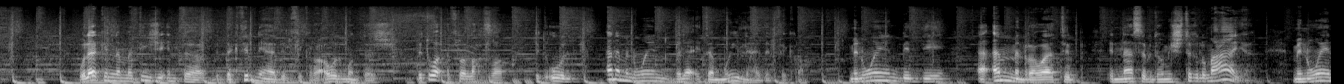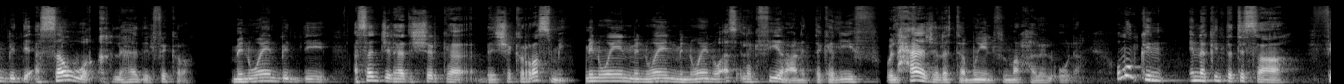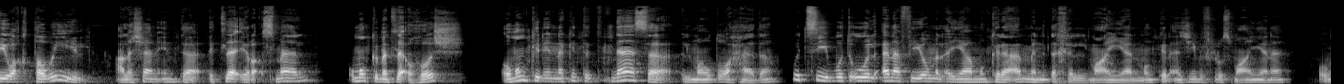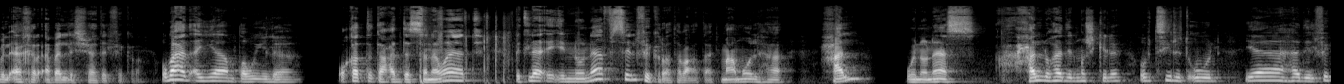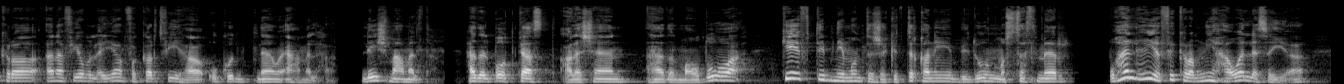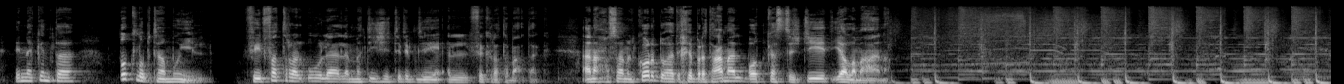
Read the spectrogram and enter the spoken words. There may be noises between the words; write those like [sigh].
ولكن لما تيجي أنت بدك تبني هذه الفكرة أو المنتج بتوقف للحظة بتقول أنا من وين بلاقي تمويل لهذه الفكرة؟ من وين بدي أأمن رواتب الناس اللي بدهم يشتغلوا معايا؟ من وين بدي أسوق لهذه الفكرة؟ من وين بدي أسجل هذه الشركة بشكل رسمي؟ من وين من وين من وين؟ وأسئلة كثير عن التكاليف والحاجة للتمويل في المرحلة الأولى. وممكن إنك أنت تسعى في وقت طويل علشان أنت تلاقي رأس مال وممكن ما تلاقيهوش. وممكن إنك أنت تتناسى الموضوع هذا وتسيب وتقول أنا في يوم من الأيام ممكن أأمن دخل معين ممكن أجيب فلوس معينة وبالآخر أبلش هذه الفكرة. وبعد أيام طويلة وقد تتعدى السنوات بتلاقي إنه نفس الفكرة تبعتك معمولها حل وإنه ناس حلوا هذه المشكلة وبتصير تقول يا هذه الفكرة أنا في يوم من الأيام فكرت فيها وكنت ناوي أعملها. ليش ما عملتها؟ هذا البودكاست علشان هذا الموضوع كيف تبني منتجك التقني بدون مستثمر؟ وهل هي فكرة منيحة ولا سيئة؟ إنك أنت تطلب تمويل في الفترة الأولى لما تيجي تبني الفكرة تبعتك. أنا حسام الكرد وهذه خبرة عمل بودكاست جديد. يلا معانا.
